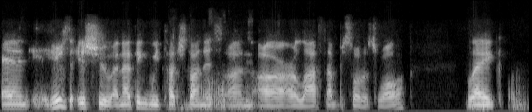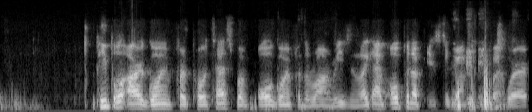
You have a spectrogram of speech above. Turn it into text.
and here's the issue, and I think we touched on this on our, our last episode as well. Like, people are going for protests, but all going for the wrong reason. Like, I've opened up Instagram to the point where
